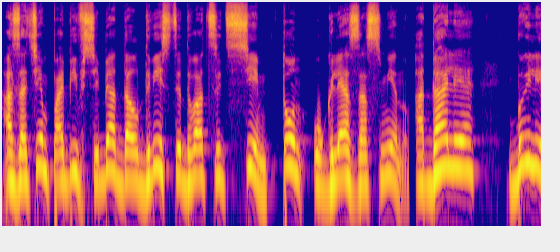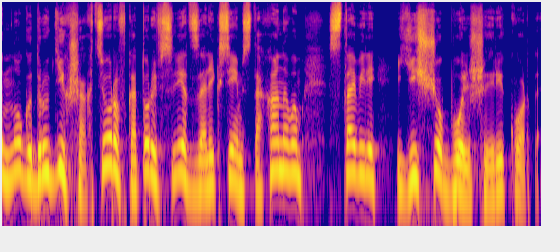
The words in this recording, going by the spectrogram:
а затем, побив себя, дал 227 тонн угля за смену. А далее были много других шахтеров, которые вслед за Алексеем Стахановым ставили еще большие рекорды.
